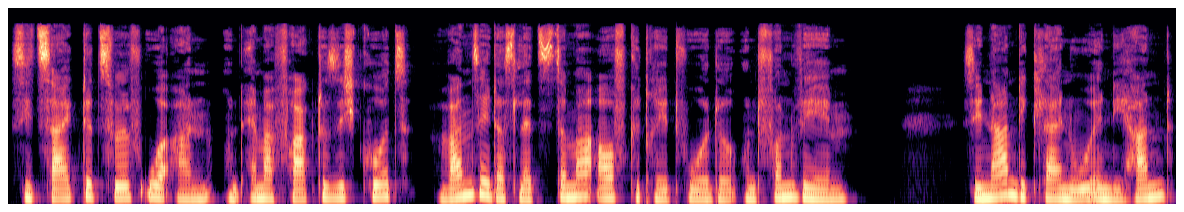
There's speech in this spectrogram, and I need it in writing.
Sie zeigte zwölf Uhr an und Emma fragte sich kurz, wann sie das letzte Mal aufgedreht wurde und von wem. Sie nahm die kleine Uhr in die Hand,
